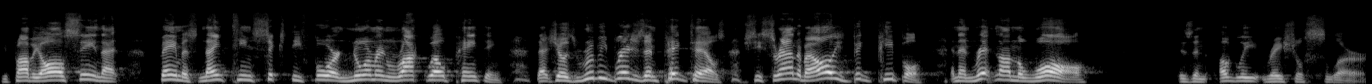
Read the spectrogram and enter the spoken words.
You've probably all seen that famous 1964 Norman Rockwell painting that shows Ruby Bridges in pigtails. She's surrounded by all these big people. And then written on the wall is an ugly racial slur.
